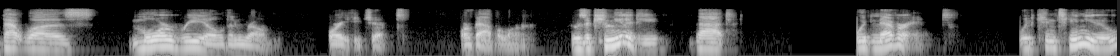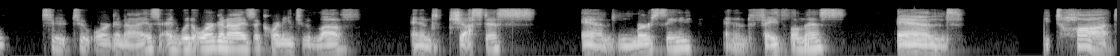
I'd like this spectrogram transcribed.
that was more real than Rome or Egypt or Babylon. It was a community that would never end, would continue to, to organize and would organize according to love and justice and mercy and faithfulness. And he taught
